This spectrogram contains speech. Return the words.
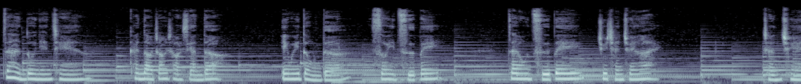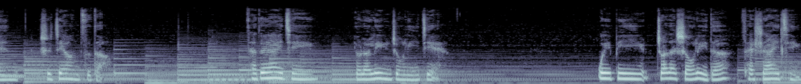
在很多年前，看到张小娴的《因为懂得，所以慈悲》，再用慈悲去成全爱。成全是这样子的，才对爱情有了另一种理解。未必抓在手里的才是爱情，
